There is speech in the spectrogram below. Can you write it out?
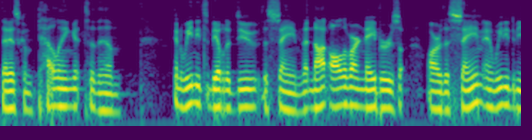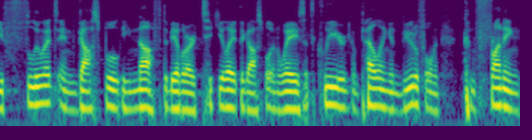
that is compelling to them. And we need to be able to do the same, that not all of our neighbors are the same, and we need to be fluent in gospel enough to be able to articulate the gospel in ways that's clear and compelling and beautiful and confronting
